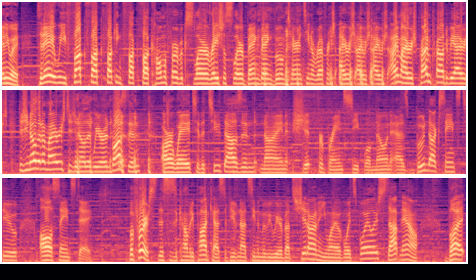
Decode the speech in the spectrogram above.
anyway, today we fuck, fuck, fucking fuck, fuck, homophobic slur, racial slur, bang, bang, boom, Tarantino reference, Irish, Irish, Irish. I'm Irish. I'm proud to be Irish. Did you know that I'm Irish? Did you know that we are in Boston? Our way to the 2009 Shit for Brains sequel known as Boondock Saints 2 All Saints Day. But first, this is a comedy podcast. If you've not seen the movie we are about to shit on and you want to avoid spoilers, stop now. But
